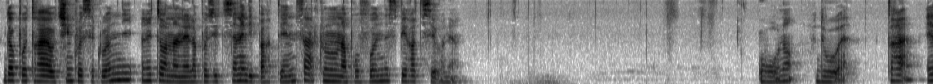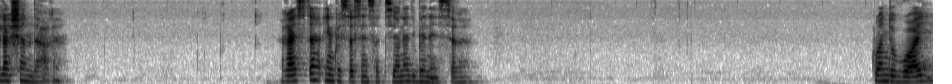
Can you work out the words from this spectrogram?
Dopo 3 o 5 secondi ritorna nella posizione di partenza con una profonda espirazione. 1, 2, 3 e lascia andare. Resta in questa sensazione di benessere. Quando vuoi,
